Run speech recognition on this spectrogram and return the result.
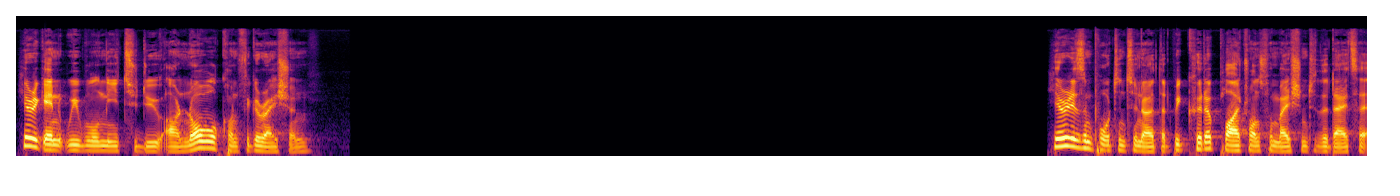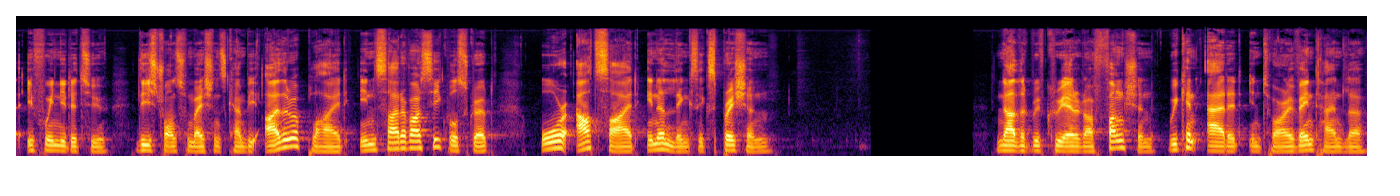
Here again, we will need to do our normal configuration. Here it is important to note that we could apply transformation to the data if we needed to. These transformations can be either applied inside of our SQL script or outside in a Linx expression. Now that we've created our function, we can add it into our event handler.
